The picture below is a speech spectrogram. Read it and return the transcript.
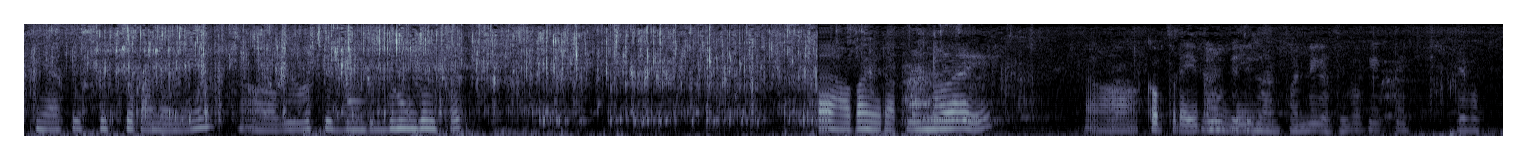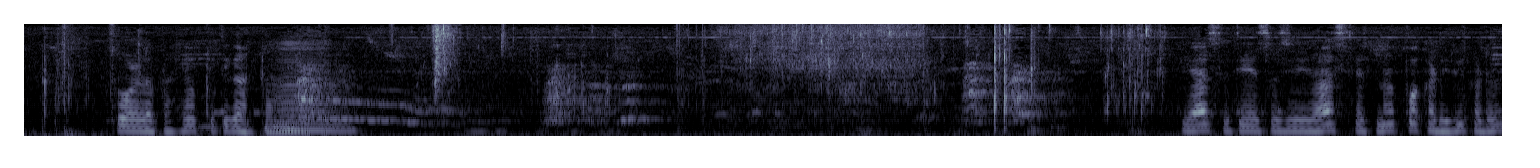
हे असे स्वच्छ पाण्याने व्यवस्थित बोंबील धुवून घ्यायचं. हा बाहेर आपला नळ आहे. कपडे हे भांडी. किती घाण पाणी निघते बघ इकडे हे बघ. चोळलं का हे किती. हम्म. हे असं ते असं जे असतात ना पकडे बिकडे.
